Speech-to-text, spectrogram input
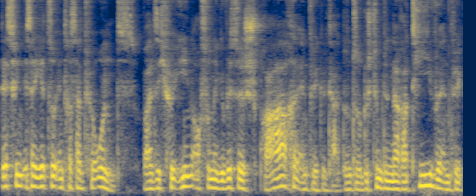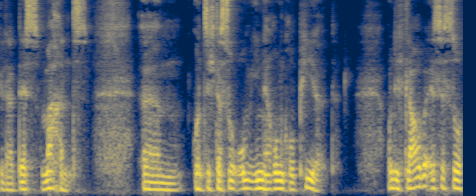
deswegen ist er jetzt so interessant für uns, weil sich für ihn auch so eine gewisse Sprache entwickelt hat und so bestimmte Narrative entwickelt hat des Machens ähm, und sich das so um ihn herum gruppiert. Und ich glaube, es ist so,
